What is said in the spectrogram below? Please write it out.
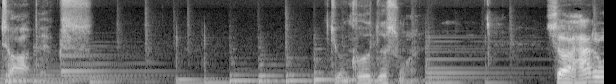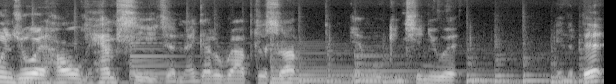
topics, to include this one. So, how to enjoy hulled hemp seeds, and I got to wrap this up, and we'll continue it in a bit.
